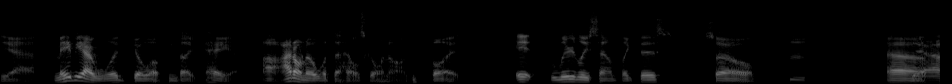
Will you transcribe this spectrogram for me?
yeah, maybe I would go up and be like, "Hey, uh, I don't know what the hell's going on, but it literally sounds like this." So, Mm. uh, yeah.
